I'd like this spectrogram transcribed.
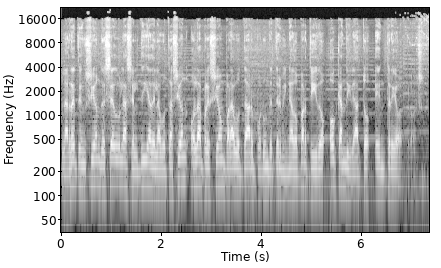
la retención de cédulas el día de la votación o la presión para votar por un determinado partido o candidato, entre otros.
